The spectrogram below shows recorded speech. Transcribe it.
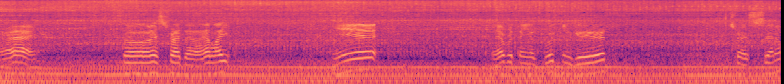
Alright. So let's try the headlight. Yeah. Everything is looking good. Try settle.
